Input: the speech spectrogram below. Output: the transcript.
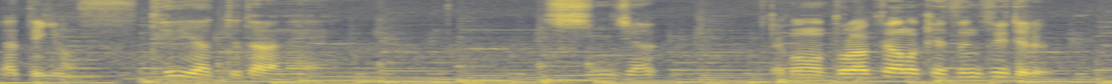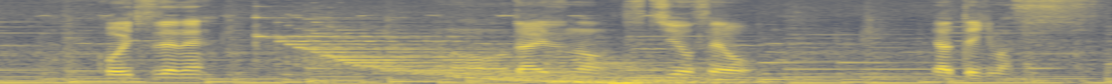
やっていきます。手でやってたらね死んじゃう。でこのトラクターのケツについてるこいつでねこの大豆の土寄せをやっていきます。ス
